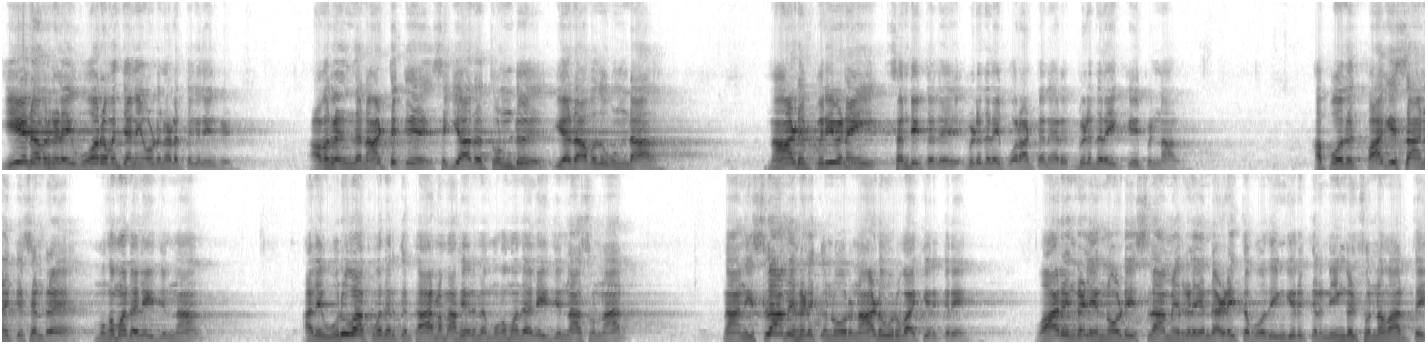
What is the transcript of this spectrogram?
ஏன் அவர்களை ஓர வஞ்சனையோடு நடத்துகிறீர்கள்? அவர்கள் இந்த நாட்டுக்கு செய்யாத தொண்டு ஏதாவது உண்டா? நாடு பிரிவினை சந்தித்தது விடுதலை போராட்ட நேர விடுதலைக்கு பின்னால். அப்போது பாகிஸ்தானுக்கு சென்ற முகமது அலி ஜின்னா அதை உருவாக்குவதற்கு காரணமாக இருந்த முகமது அலி ஜின்னா சொன்னார் நான் இஸ்லாமியர்களுக்கு ஒரு நாடு உருவாக்கி இருக்கிறேன் வாருங்கள் என்னோடு இஸ்லாமியர்களை என்று அழைத்த போது இங்கிருக்கிற நீங்கள் சொன்ன வார்த்தை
